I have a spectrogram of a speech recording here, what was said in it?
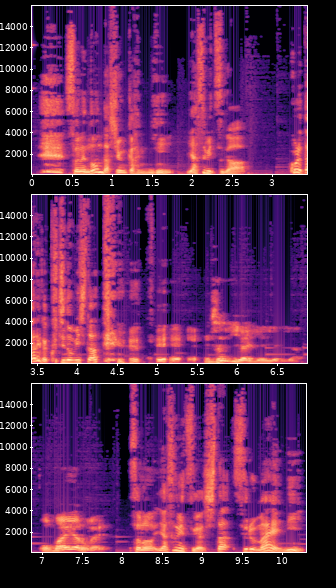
それ飲んだ瞬間に、安光が、これ誰か口飲みしたって言って、いやいやいやいや、お前やろがい。その安光がした、する前に、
